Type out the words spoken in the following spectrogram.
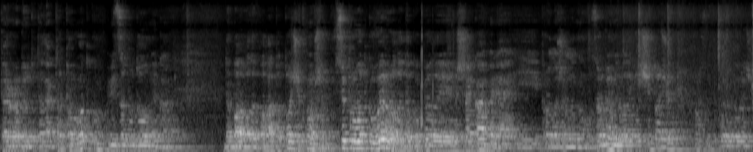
переробив тут електропроводку від забудовника, додали багато точок. Ну, в общем, всю проводку вирвали, докупили ще кабеля і проложили нову. Зробив невеликий щиточок, просто перебивачок.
